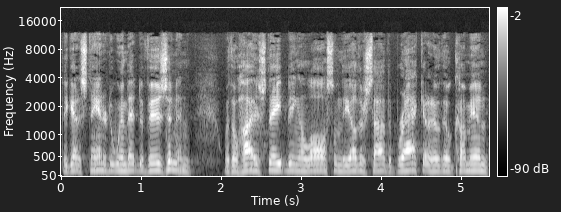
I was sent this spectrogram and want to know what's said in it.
they got a standard to win that division. And with Ohio State being a loss on the other side of the bracket, I know they'll come in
